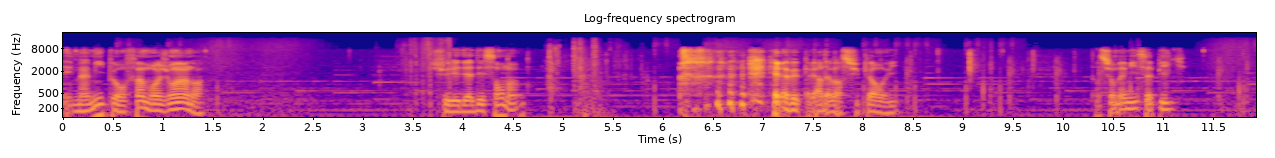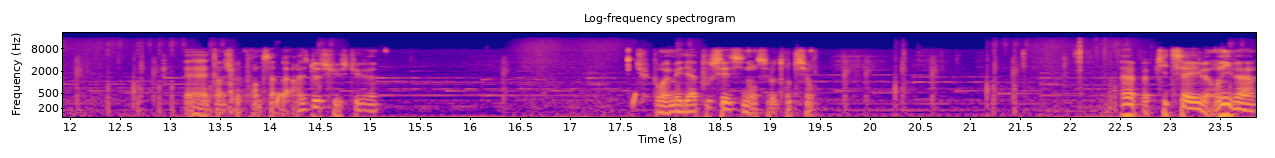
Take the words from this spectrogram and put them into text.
Et mamie peut enfin me rejoindre. L'aider à descendre. Hein. Elle avait pas l'air d'avoir super envie. Attention mamie, ça pique. Eh, attends, je vais prendre ça. Bah, reste dessus si tu veux. Tu pourrais m'aider à pousser, sinon c'est l'autre option. Hop, petite save, on y va.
